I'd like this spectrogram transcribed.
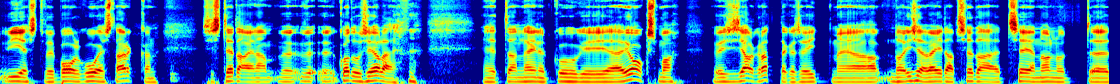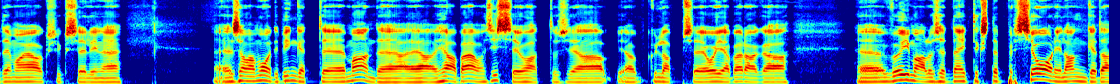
viiest või pool kuuest ärkan, siis teda enam kodus ei ole et ta on läinud kuhugi jooksma või siis jalgrattaga sõitma ja no ise väidab seda, et see on olnud äh, tema jaoks üks selline äh, samamoodi pingete maandaja ja hea päeva sissejuhatus ja, ja küllap see hoiab ära ka äh, võimalused näiteks depressiooni langeda,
